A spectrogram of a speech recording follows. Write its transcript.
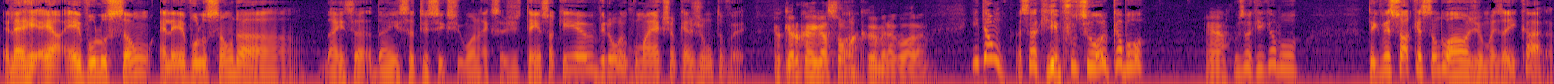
Ela é, é, é evolução. Ela é evolução da da Insta, da Insta360 One X a gente tem, só que virou com uma Action Cam junta, velho. Eu quero carregar só uma câmera agora. Então, essa aqui funcionou, acabou. É. Isso aqui acabou. Tem que ver só a questão do áudio, mas aí, cara.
